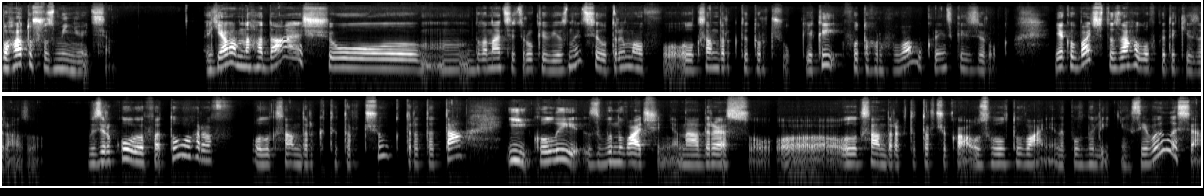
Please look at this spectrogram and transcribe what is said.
багато що змінюється. Я вам нагадаю, що 12 років в'язниці отримав Олександр Ктиторчук, який фотографував українських зірок. Як ви бачите, заголовки такі зразу: зірковий фотограф Олександр Ктиторчук, тра-та-та. І коли звинувачення на адресу е, Олександра Ктиторчука у зґвалтуванні неповнолітніх з'явилося,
